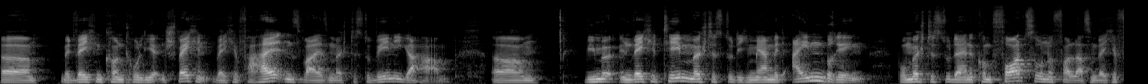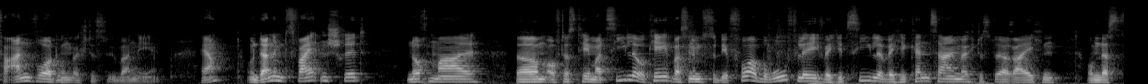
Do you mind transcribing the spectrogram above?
Äh, mit welchen kontrollierten Schwächen? Welche Verhaltensweisen möchtest du weniger haben? Ähm, wie, in welche Themen möchtest du dich mehr mit einbringen? Wo möchtest du deine Komfortzone verlassen? Welche Verantwortung möchtest du übernehmen? Ja? Und dann im zweiten Schritt nochmal ähm, auf das Thema Ziele. Okay, was nimmst du dir vor beruflich? Welche Ziele, welche Kennzahlen möchtest du erreichen, um das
